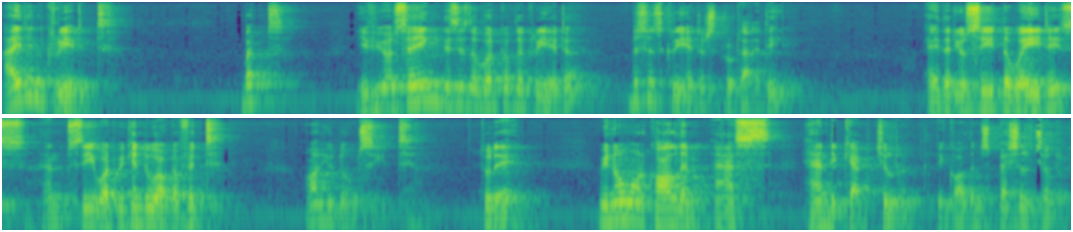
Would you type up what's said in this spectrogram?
I didn't create it. But if you are saying this is the work of the creator, this is creator's brutality. Either you see it the way it is and see what we can do out of it, or you don't see it. Today, we no more call them as handicapped children, we call them special children.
